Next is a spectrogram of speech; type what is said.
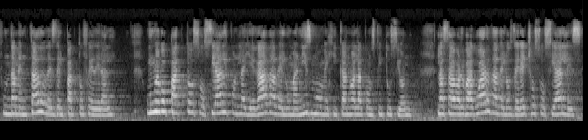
fundamentado desde el pacto federal un nuevo pacto social con la llegada del humanismo mexicano a la Constitución, la salvaguarda de los derechos sociales,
